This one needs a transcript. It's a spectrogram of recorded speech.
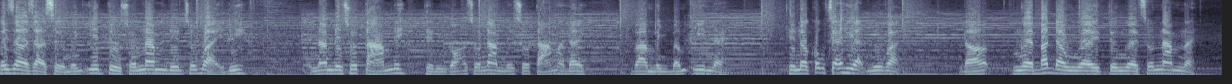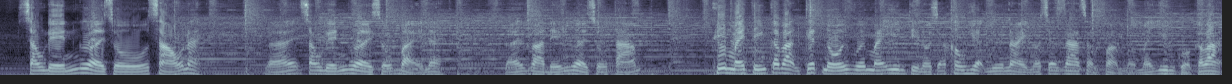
Bây giờ giả sử mình in từ số 5 đến số 7 đi 5 đến số 8 đi, Thì mình gõ số 5 đến số 8 ở đây. Và mình bấm in này, Thì nó cũng sẽ hiện như vậy. Đó, Người bắt đầu người từ người số 5 này, Xong đến người số 6 này. Đấy, Xong đến người số 7 này. Đấy, và đến người số 8 Khi máy tính các bạn kết nối với máy in Thì nó sẽ không hiện như này, Nó sẽ ra sản phẩm ở máy in của các bạn.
